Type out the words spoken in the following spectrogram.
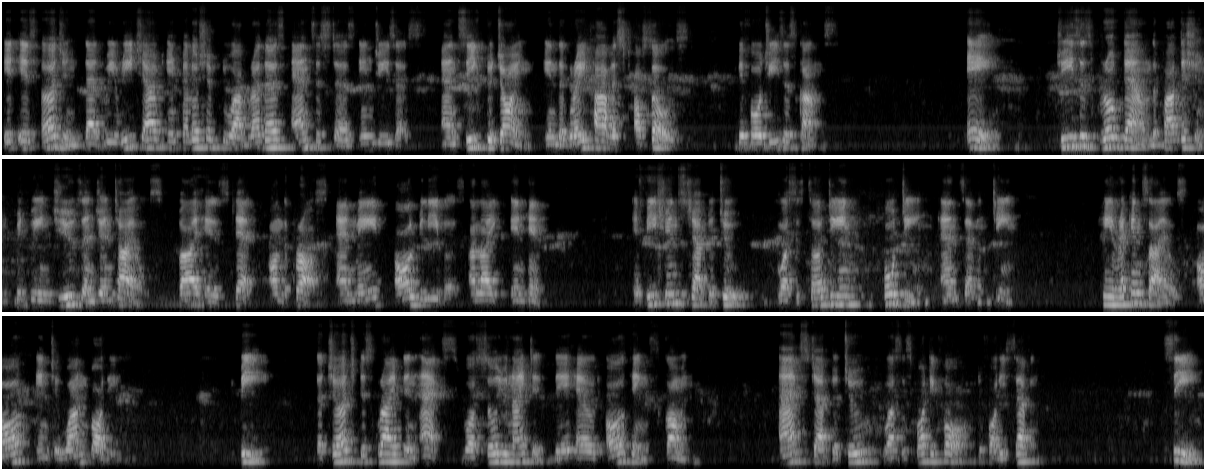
it is urgent that we reach out in fellowship to our brothers and sisters in Jesus and seek to join in the great harvest of souls before Jesus comes. A. Jesus broke down the partition between Jews and Gentiles by his death on the cross and made all believers alike in him. Ephesians chapter 2, verses 13, 14, and 17. He reconciles all into one body. B. The church described in Acts was so united they held all things common. Acts chapter 2, verses 44 to 47. C.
